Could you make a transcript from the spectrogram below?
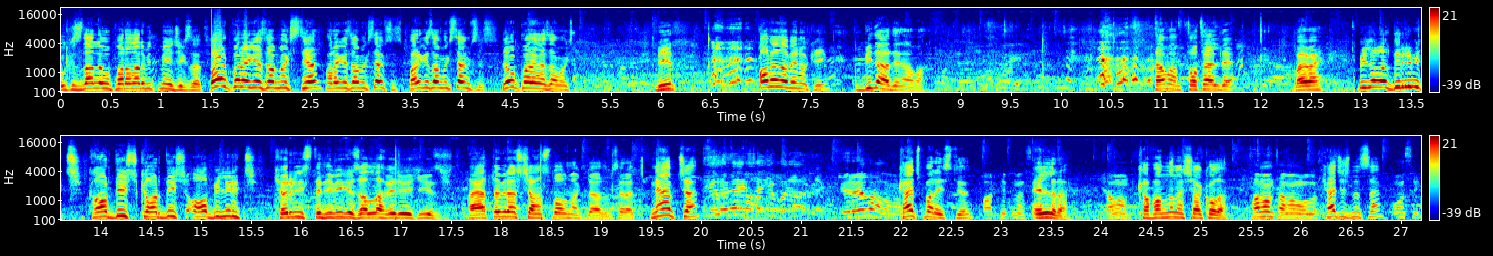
Bu kızlarla bu paralar bitmeyecek zaten. Var para kazanmak isteyen. Para kazanmak ister misiniz? Para kazanmak ister misiniz? Yok para kazanmak 1, ona da ben okuyayım. Bir daha dene ama. tamam totalde. Bay bay. Bilal Dirimiç. Kardeş kardeş abiler iç. Körün istediği bir göz Allah veriyor iki göz işte. Hayatta biraz şanslı olmak lazım Serhat. Ne yapacaksın? Göreve bağlamam. Kaç para istiyorsun? Fark etmez. 50 lira. Tamam. Kafandan aşağı kola. Tamam tamam olur. Kaç yaşındasın sen? 18.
